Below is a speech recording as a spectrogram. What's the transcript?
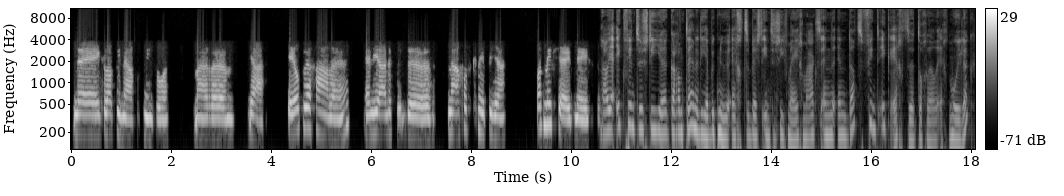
Nee, ik lak die nagels niet hoor. Maar ehm, ja, eelt weghalen hè. En ja, dus de nagels knippen ja. Wat mis jij het meeste? Nou ja, ik vind dus die eh, quarantaine, die heb ik nu echt best intensief meegemaakt. En, en dat vind ik echt eh, toch wel echt moeilijk.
